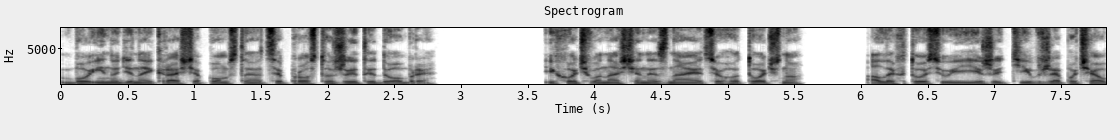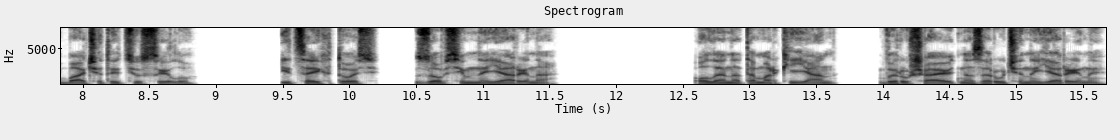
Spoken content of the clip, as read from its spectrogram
Бо іноді найкраща помста це просто жити добре. І хоч вона ще не знає цього точно, але хтось у її житті вже почав бачити цю силу. І цей хтось зовсім не Ярина. Олена та Маркіян вирушають на заручини Ярини.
